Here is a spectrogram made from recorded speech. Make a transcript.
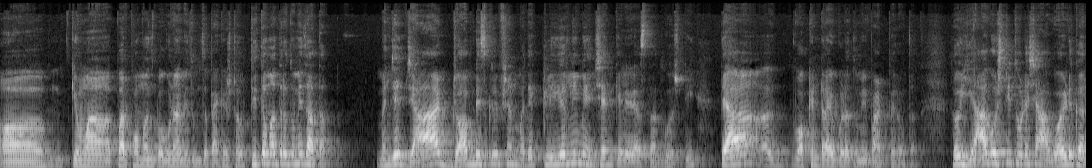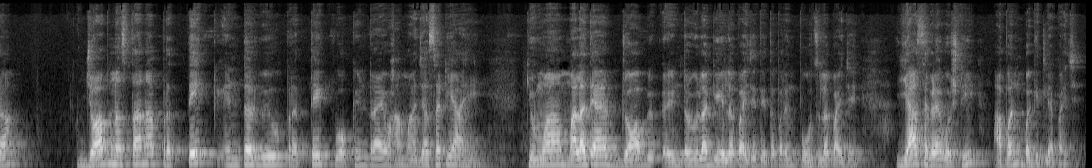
किंवा परफॉर्मन्स बघून आम्ही तुमचं पॅकेज ठरवू तिथं मात्र तुम्ही जातात. म्हणजे ज्या जॉब डिस्क्रिप्शनमध्ये क्लिअरली मेन्शन केलेल्या असतात गोष्टी त्या वॉक इन ड्राईव्हकडे तुम्ही पाठ फिरवतात. सो या गोष्टी थोड्याशा अवॉइड करा. जॉब नसताना प्रत्येक इंटरव्ह्यू प्रत्येक वॉक इन ड्राईव्ह हा माझ्यासाठी आहे. किंवा मला त्या जॉब इंटरव्ह्यूला गेलं पाहिजे तिथंपर्यंत पोहोचलं पाहिजे. या सगळ्या गोष्टी आपण बघितल्या पाहिजे.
